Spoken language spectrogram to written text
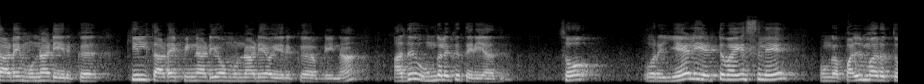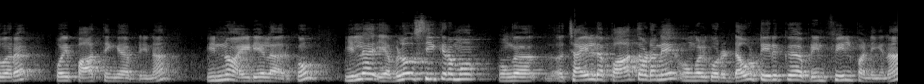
தாடை முன்னாடி இருக்குது கீழ் தாடை பின்னாடியோ முன்னாடியோ இருக்குது அப்படின்னா அது உங்களுக்கு தெரியாது. ஸோ ஒரு ஏழு எட்டு வயசுலேயே உங்கள் பல் மருத்துவரை போய் பார்த்தீங்க அப்படின்னா இன்னும் ஐடியலாக இருக்கும். இல்லை எவ்வளோ சீக்கிரமோ உங்கள் சைல்டை பார்த்த உடனே உங்களுக்கு ஒரு டவுட் இருக்குது அப்படின்னு ஃபீல் பண்ணிங்கன்னா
